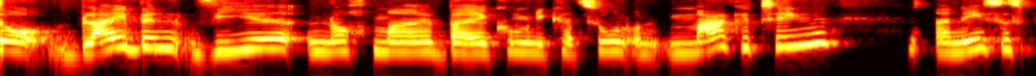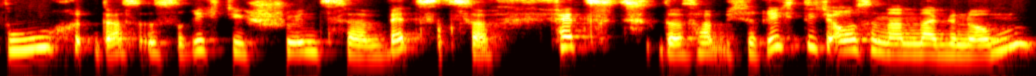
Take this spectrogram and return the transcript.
So, bleiben wir nochmal bei Kommunikation und Marketing. Ein nächstes Buch, das ist richtig schön zerwetzt, zerfetzt. Das habe ich richtig auseinandergenommen.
